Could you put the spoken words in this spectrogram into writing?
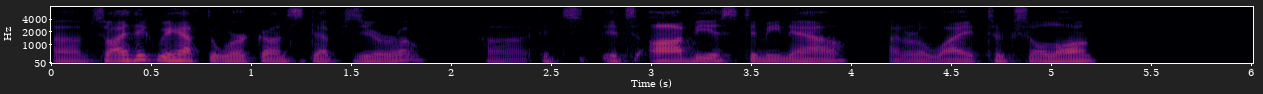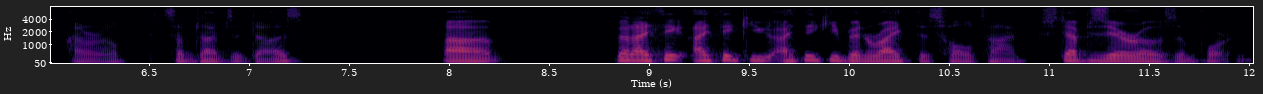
Um, so I think we have to work on step zero. Uh, it's it's obvious to me now. I don't know why it took so long. I don't know. Sometimes it does. Uh, but I think I think you I think you've been right this whole time. Step zero is important.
